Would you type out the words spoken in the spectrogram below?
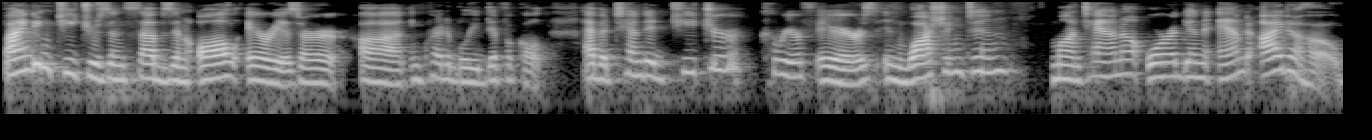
Finding teachers and subs in all areas are uh, incredibly difficult. I've attended teacher career fairs in Washington, Montana, Oregon, and Idaho,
